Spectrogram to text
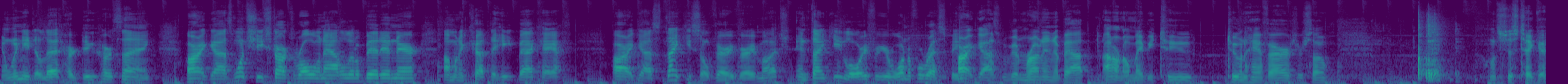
and we need to let her do her thing. All right, guys, once she starts rolling out a little bit in there, I'm going to cut the heat back half. All right, guys, thank you so very, very much. And thank you, Lori, for your wonderful recipe. All right, guys, we've been running about, I don't know, maybe two, two and a half hours or so. Let's just take a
